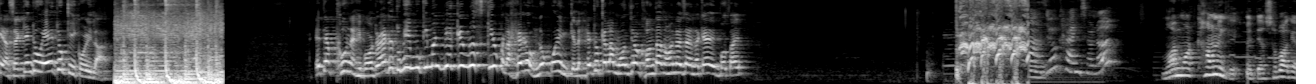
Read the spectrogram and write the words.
ঠিকে আছে কিন্তু এইটো কি কৰিলা? এতিয়া ফোন আহিব এতিয়া তুমি মোক ইমান বেয়াকে কিয় ক'লা হেৰ' নকৰিম কেলে? সেইটো কেলা মন্দিৰৰ ঘণ্টা নহয় নহয় যে এনেকৈ বজাই। মই মদ খাওঁ নেকি? এতিয়া চবকে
